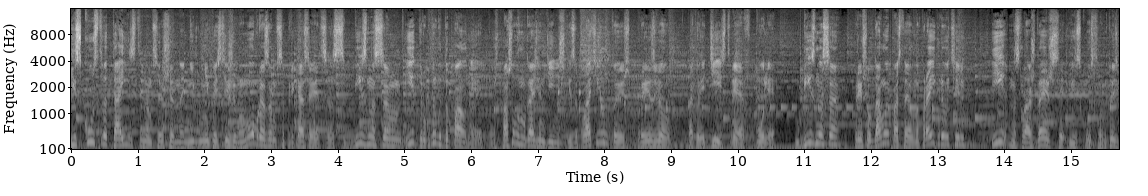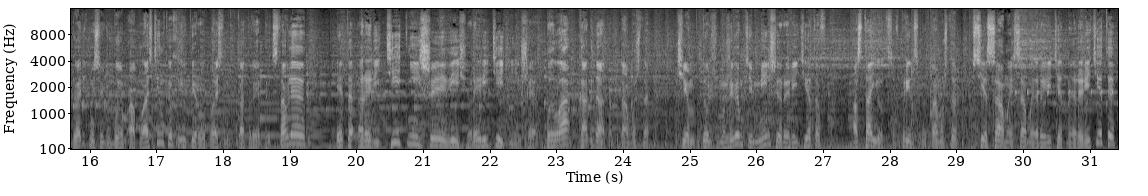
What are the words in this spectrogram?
Искусство таинственным, совершенно непостижимым образом соприкасается с бизнесом и друг друга дополняет. Пошел в магазин, денежки заплатил, то есть произвел такое действие в поле бизнеса, пришел домой, поставил на проигрыватель и наслаждаешься искусством. То есть говорить мы сегодня будем о пластинках, и первая пластинка, которую я представляю, это раритетнейшая вещь, раритетнейшая была когда-то, потому что чем дольше мы живем, тем меньше раритетов остается, в принципе, потому что все самые-самые раритетные раритеты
